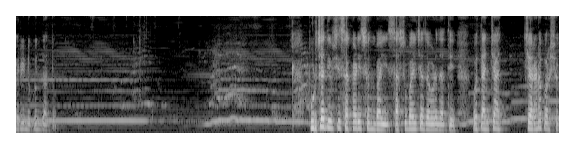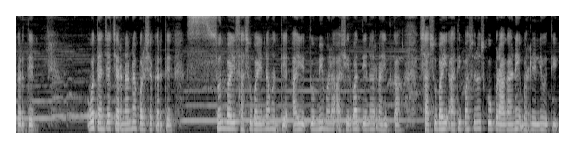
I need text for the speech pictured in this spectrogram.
घरी निघून जातो. पुढच्या दिवशी सकाळी सुनबाई सासूबाईच्या जवळ जाते व त्यांच्या चरणस्पर्श करते. व त्यांच्या चरणांना स्पर्श करते. सोनबाई सासूबाईंना म्हणते आई तुम्ही मला आशीर्वाद देणार नाहीत का? सासूबाई आधीपासूनच खूप रागाने भरलेली होती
